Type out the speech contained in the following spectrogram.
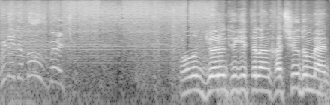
We need to move, Mason! Oğlum görüntü gitti lan kaçıyordum ben.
